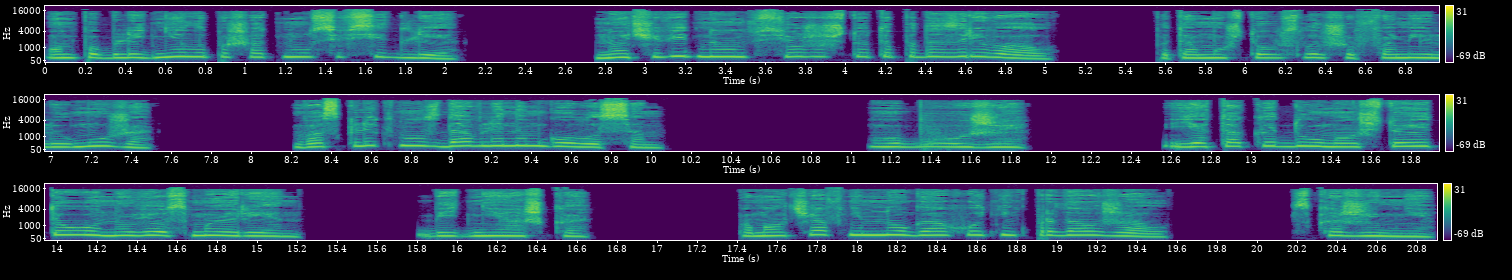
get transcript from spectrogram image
Он побледнел и пошатнулся в седле, но, очевидно, он все же что-то подозревал, потому что, услышав фамилию мужа, воскликнул сдавленным голосом. «О, Боже! Я так и думал, что это он увез Мэриэн. Бедняжка!» Помолчав немного, охотник продолжал. «Скажи мне,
